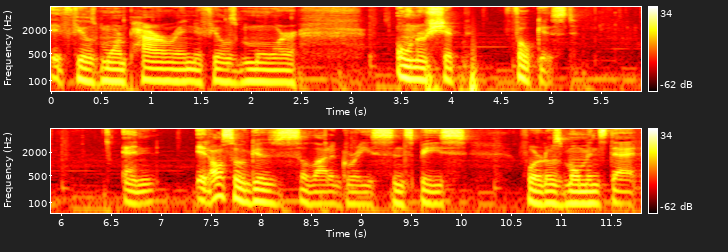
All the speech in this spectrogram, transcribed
It feels more empowering, it feels more ownership focused. And it also gives a lot of grace and space for those moments that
